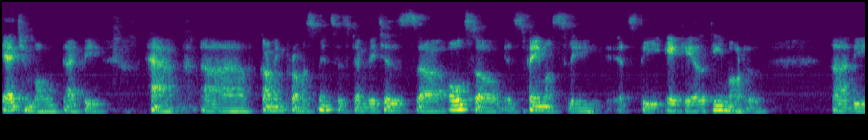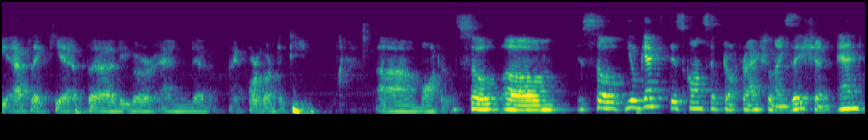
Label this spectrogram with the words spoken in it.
edge mode that we have uh, coming from a spin system, which is uh, also is famously it's the AKLT model, the Affleck, Yeb, uh, Lieber, and uh, I forgot the team uh, model. So, um, so you get this concept of fractionalization. And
